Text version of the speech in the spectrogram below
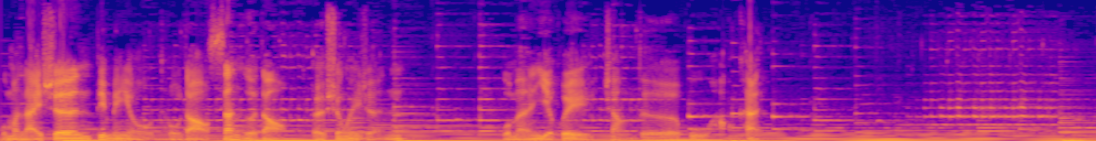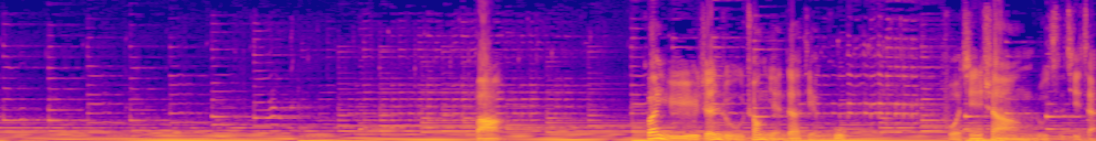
我们来生并没有投到三恶道而身为人，我们也会长得不好看。八，关于忍辱庄严的典故。佛经上如此记载：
